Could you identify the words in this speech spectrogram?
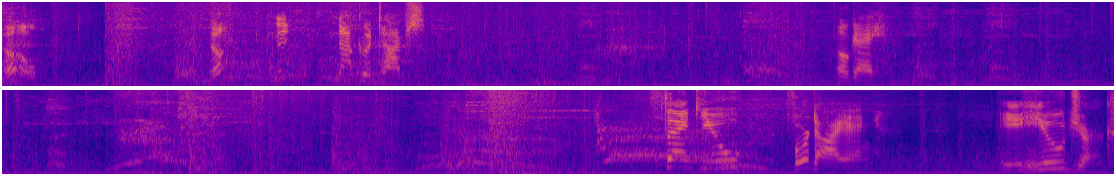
Uh-oh. Uh, no, not good times. Okay. Thank you for dying. You jerk.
